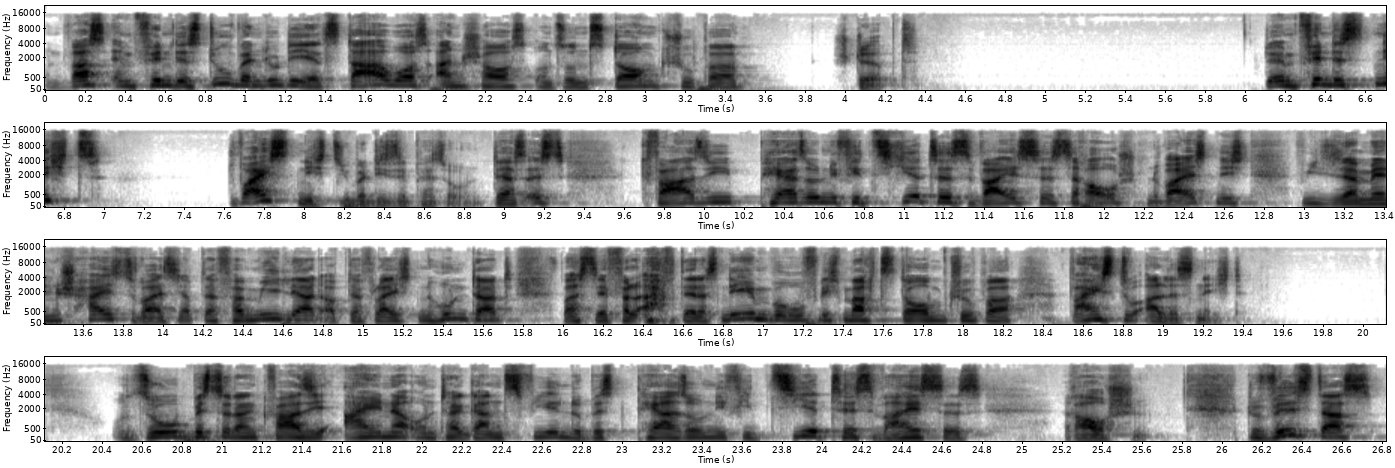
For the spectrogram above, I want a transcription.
Und was empfindest du, wenn du dir jetzt Star Wars anschaust und so ein Stormtrooper stirbt? Du empfindest nichts. Du weißt nichts über diese Person. Das ist quasi personifiziertes weißes Rauschen. Du weißt nicht, wie dieser Mensch heißt. Du weißt nicht, ob der Familie hat, ob der vielleicht einen Hund hat, was der, ob der das nebenberuflich macht, Stormtrooper. Weißt du alles nicht. Und so bist du dann quasi einer unter ganz vielen. Du bist personifiziertes weißes Rauschen. Du willst das,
